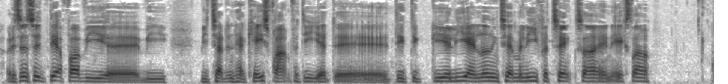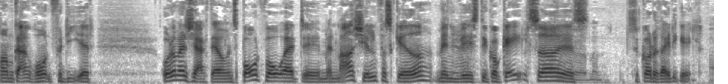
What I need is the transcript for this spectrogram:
Og det er sådan set derfor, vi, øh, vi, vi tager den her case frem, fordi at, øh, det, det giver lige anledning til, at man lige får tænkt sig en ekstra omgang rundt, fordi at undervandsjagt er jo en sport, hvor at, øh, man meget sjældent får skader, men ja. hvis det går galt, så, øh, så går det rigtig galt. Ja.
